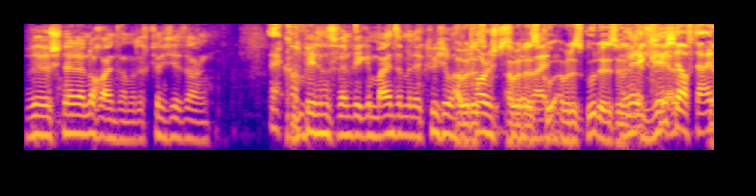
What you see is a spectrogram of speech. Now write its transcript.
Wäre schneller noch einsamer, das kann ich dir sagen. Ja, komm. Spätestens, wenn wir gemeinsam in der Küche unser Aber Porridge das, aber, das, aber das Gute ist, wenn ich, sehr- auf der Ja,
